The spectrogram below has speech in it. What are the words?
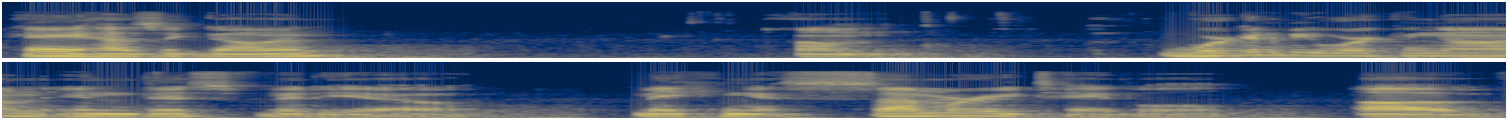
Hey, how's it going? Um, we're going to be working on in this video making a summary table of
